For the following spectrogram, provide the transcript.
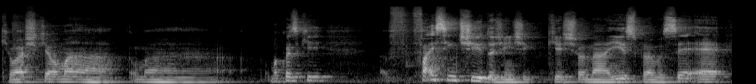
que eu acho que é uma, uma, uma coisa que faz sentido a gente questionar isso para você é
